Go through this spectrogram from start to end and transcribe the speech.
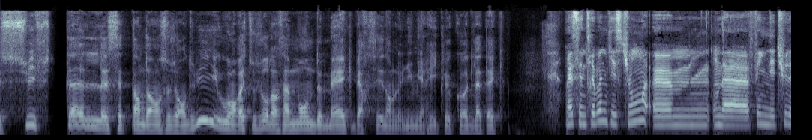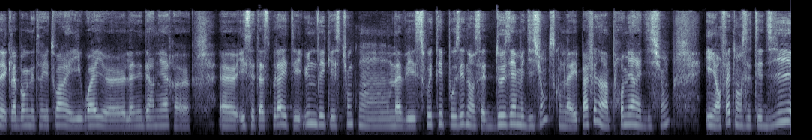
suivent telle cette tendance aujourd'hui ou on reste toujours dans un monde de mecs bercés dans le numérique, le code, la tech? Ouais, c'est une très bonne question. Euh, on a fait une étude avec la Banque des Territoires et EY euh, l'année dernière, euh, euh, et cet aspect-là était une des questions qu'on avait souhaité poser dans cette deuxième édition, parce qu'on ne l'avait pas fait dans la première édition. Et en fait, on s'était dit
